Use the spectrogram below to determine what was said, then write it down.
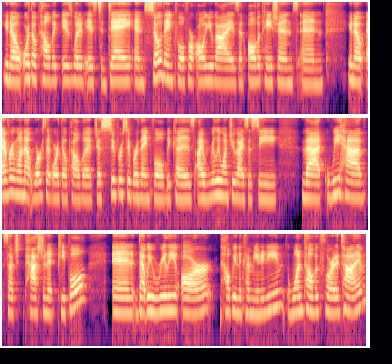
you know, orthopelvic is what it is today and so thankful for all you guys and all the patients and you know, everyone that works at orthopelvic. Just super super thankful because I really want you guys to see that we have such passionate people and that we really are helping the community one pelvic floor at a time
